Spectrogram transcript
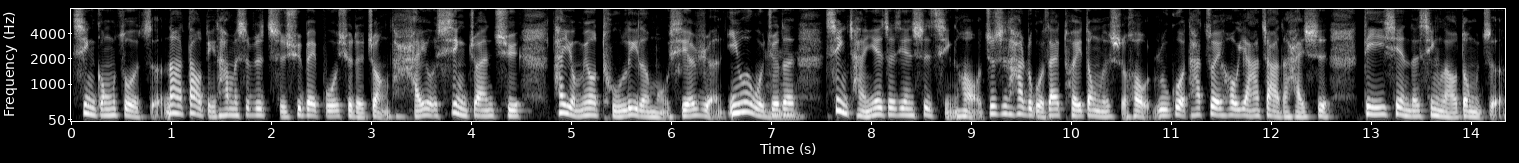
性工作者，那到底他们是不是持续被剥削的状态？还有性专区，他有没有图利了某些人？因为我觉得性产业这件事情，哈、嗯，就是他如果在推动的时候，如果他最后压榨的还是第一线的性劳动者，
